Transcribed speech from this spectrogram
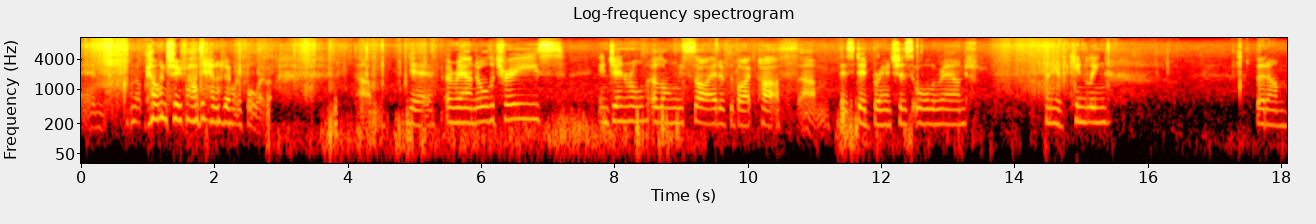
And I'm not going too far down, I don't want to fall over. Um, yeah, around all the trees, in general along this side of the bike path. Um, there's dead branches all around, plenty of kindling. But um,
